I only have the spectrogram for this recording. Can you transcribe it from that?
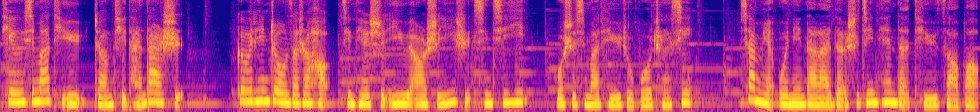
听新马体育，讲体坛大事。各位听众，早上好，今天是一月二十一日，星期一，我是新马体育主播程鑫。下面为您带来的是今天的体育早报。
